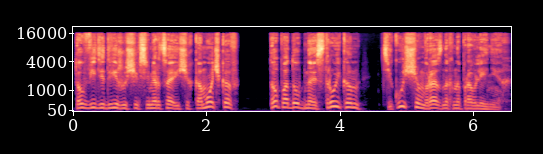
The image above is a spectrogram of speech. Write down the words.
то в виде движущихся мерцающих комочков, то подобное струйкам, текущим в разных направлениях.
